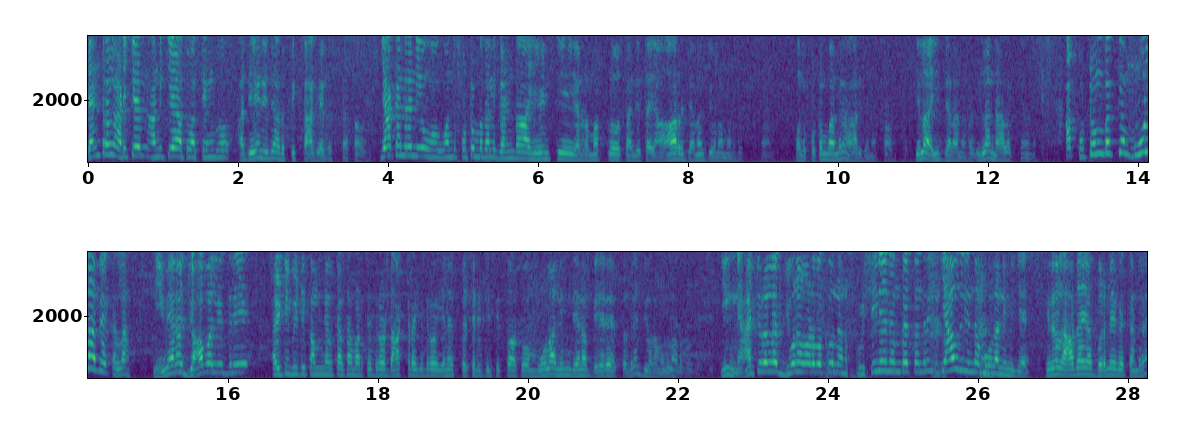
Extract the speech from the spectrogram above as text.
ಸೆಂಟ್ರಲ್ ಅಡಿಕೆ ಅಡಿಕೆ ಅಥವಾ ತೆಂಗು ಅದೇನಿದೆ ಅದು ಫಿಕ್ಸ್ ಆಗಲೇಬೇಕು ಸರ್. ಹೌದು. ಯಾಕಂದ್ರೆ ನೀವು ಒಂದು ಕುಟುಂಬದಲ್ಲಿ ಗಂಡ ಹೆಂಡತಿ ಎರಡು ಮಕ್ಕಳು ತಂದೆ ತಾಯಿ ಆರು ಜನ ಜೀವನ ಮಾಡಬೇಕು. ಒಂದು ಕುಟುಂಬ ಅಂದ್ರೆ ಆರು ಜನ ಇಲ್ಲ ಐದು ಜನ ಇಲ್ಲ ನಾಲ್ಕು ಜನ. ಆ ಕುಟುಂಬಕ್ಕೆ ಮೂಲ ಬೇಕಲ್ಲ? ನೀವೇನೋ ಜಾಬಲ್ಲಿ ಇದ್ರಿ ಐ ಟಿ ಬಿ ಟಿ ಕಂಪ್ನಿಯಲ್ಲಿ ಕೆಲಸ ಮಾಡ್ತಿದ್ರು ಡಾಕ್ಟರ್ ಆಗಿದ್ರು ಏನೇ ಸ್ಪೆಸಿಲಿಟೀಸ್ ಇತ್ತು ಅಥವಾ ಮೂಲ ನಿಮ್ದೇನೋ ಬೇರೆ ಇತ್ತು ಅಂದ್ರೆ ಜೀವನ ಮಾಡ್ಬೋದು. ಈಗ ನ್ಯಾಚುರಲ್ ಆಗಿ ಜೀವನ ಮಾಡಬೇಕು ನಾನು ಕೃಷಿನೇ ನಂಬಬೇಕಂದ್ರೆ ಯಾವುದರಿಂದ ಮೂಲ ನಿಮಗೆ? ಇದರಲ್ಲಿ ಆದಾಯ ಬರಲೇಬೇಕಂದ್ರೆ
